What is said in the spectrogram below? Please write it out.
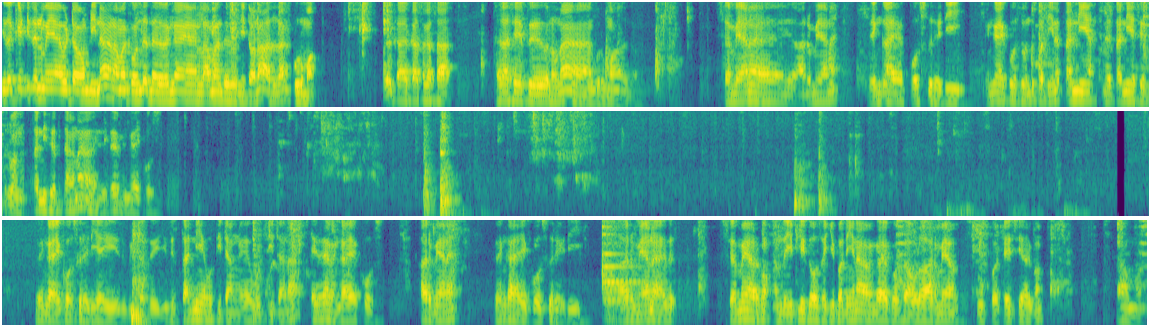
இதை கெட்டித்தன்மையாக விட்டோம் அப்படின்னா நமக்கு வந்து இந்த வெங்காயம் இல்லாமல் இது பண்ணிட்டோம்னா அதுதான் குருமா. க கசகசா அதெல்லாம் சேர்த்து பண்ணோம்னா குருமா அதுதான் செம்மையான அருமையான வெங்காய கோசு ரெடி. வெங்காய கோசு வந்து பார்த்தீங்கன்னா தண்ணியாக தண்ணியை சேர்த்துருவாங்க. தண்ணி சேர்த்துட்டாங்கன்னா இதே வெங்காய கோசு வெங்காய கோசு ரெடி ஆகி விட்டது தண்ணியை ஊற்றிட்டாங்க ஊற்றிட்டானா இதுதான் வெங்காய கோசு அருமையான வெங்காய கோசு ரெடி அருமையான இது. செம்மையாக இருக்கும். அந்த இட்லி தோசைக்கு பார்த்தீங்கன்னா வெங்காய கோசு அவ்வளோ அருமையாக சூப்பர் டேஸ்டியாக இருக்கும். ஆமாம்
